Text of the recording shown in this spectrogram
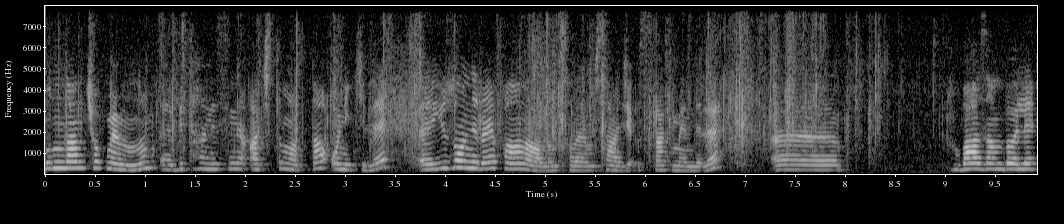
bundan çok memnunum. Ee, bir tanesini açtım hatta 12'li. Ee, 110 liraya falan aldım sanırım sadece ıslak mendili. Ee, Bazen böyle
